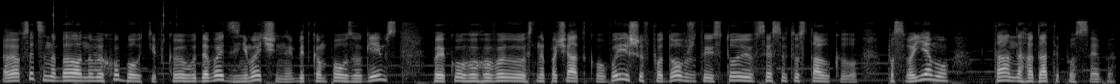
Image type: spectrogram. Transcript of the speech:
але все це набрало нових обертів, коли видавець з Німеччини Bitcomposer Games, про якого говорилось на початку, вирішив продовжити історію Всесвіту Сталкеру по-своєму та нагадати про себе.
